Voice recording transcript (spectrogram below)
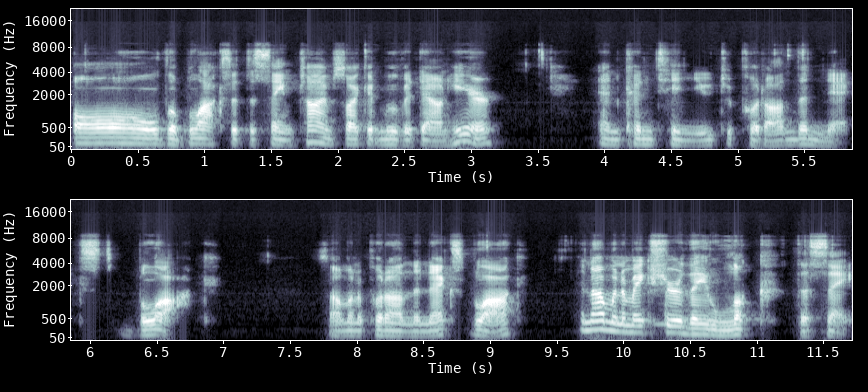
all the blocks at the same time so I could move it down here and continue to put on the next block. So I'm going to put on the next block and I'm going to make sure they look the same.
